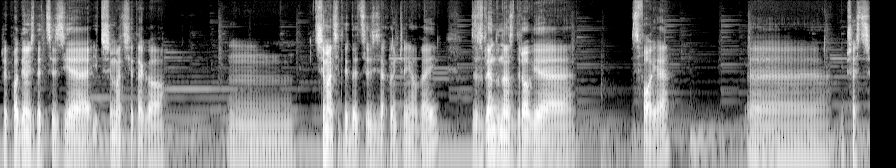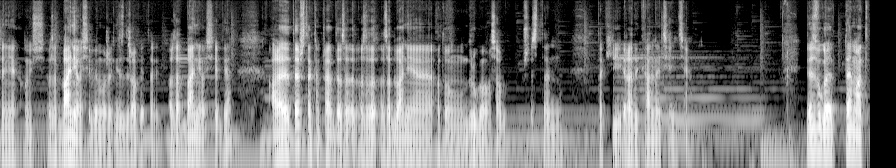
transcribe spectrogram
żeby podjąć decyzję i trzymać się tego, mm, trzymać się tej decyzji zakończeniowej ze względu na zdrowie swoje, i przestrzeń jakąś, o zadbanie o siebie, może nie zdrowie, o zadbanie o siebie, ale też tak naprawdę o, o, o zadbanie o tą drugą osobę przez ten taki radykalne cięcie. To jest w ogóle temat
